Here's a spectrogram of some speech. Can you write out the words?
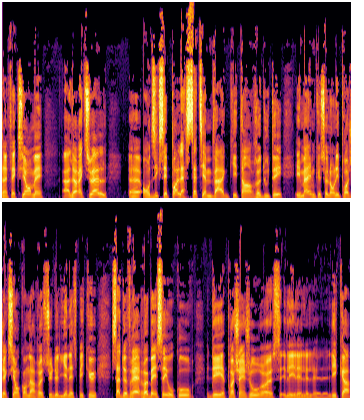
infections. Mais à l'heure actuelle, euh, on dit que c'est pas la septième vague qui est tant redoutée et même que selon les projections qu'on a reçues de l'INSPQ, ça devrait rebaisser au cours des prochains jours euh, les, cas,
